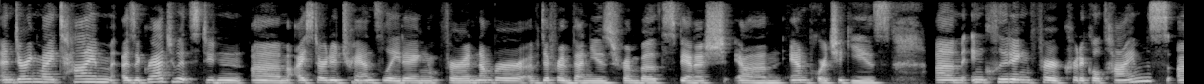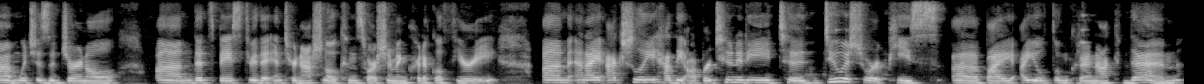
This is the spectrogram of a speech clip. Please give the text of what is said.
and during my time as a graduate student, um, I started translating for a number of different venues from both Spanish um, and Portuguese, um, including for Critical Times, um, which is a journal um, that's based through the International Consortium in Critical Theory. Um, and I actually had the opportunity to do a short piece uh, by Ailton Krenak then.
